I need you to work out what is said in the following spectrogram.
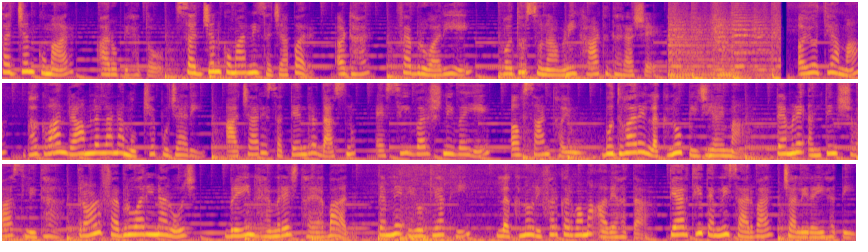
સજ્જન કુમાર આરોપી હતો. સજ્જન કુમારની સજા પર અઢાર ફેબ્રુઆરીએ વધુ સુનાવણી હાથ ધરાશે. અયોધ્યામાં ભગવાન રામલલાના મુખ્ય પુજારી આચાર્ય સત્યેન્દ્ર દાસનું એસી વર્ષની વયે અવસાન થયું. બુધવારે લખનૌ પીજીઆઈમાં તેમણે અંતિમ શ્વાસ લીધા. ત્રણ ફેબ્રુઆરીના રોજ બ્રેઇન હેમરેજ થયા બાદ તેમને અયોધ્યાથી લખનૌ રિફર કરવામાં આવ્યા હતા. ત્યારથી તેમની સારવાર ચાલી રહી હતી.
